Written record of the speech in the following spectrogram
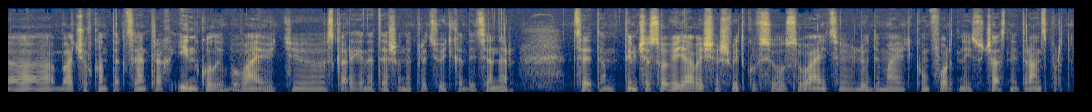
Е, Бачу в контакт-центрах інколи бувають е, скарги на те, що не працюють кондиціонер. Це там тимчасові явища, швидко все усувається. Люди мають комфортний сучасний транспорт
